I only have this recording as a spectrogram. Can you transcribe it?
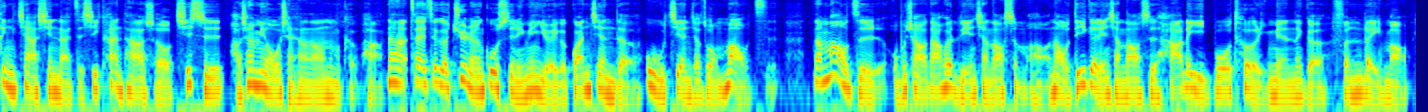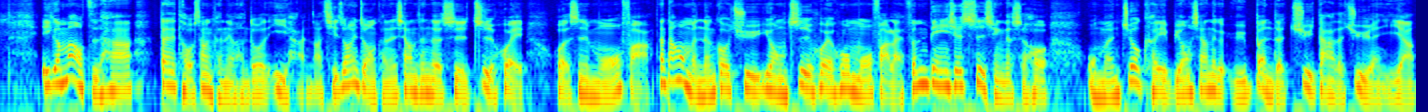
定下心来仔细看它的时候，其实好像没有我想象当中那么可怕。那在这个巨人故事里面，有一个关键的物件叫做帽子。那帽子，我不晓得大家会联想到什么哈？那我第一个联想到是《哈利波特》里面那个分类帽，一个帽子它戴在头上可能有很多的意涵啊，其中一种可能象征的是智慧或者是魔法。那当我们能够去用智慧或魔法来分辨一些事情的时候，我们就可以不用像那个愚笨的巨大的巨人一样，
